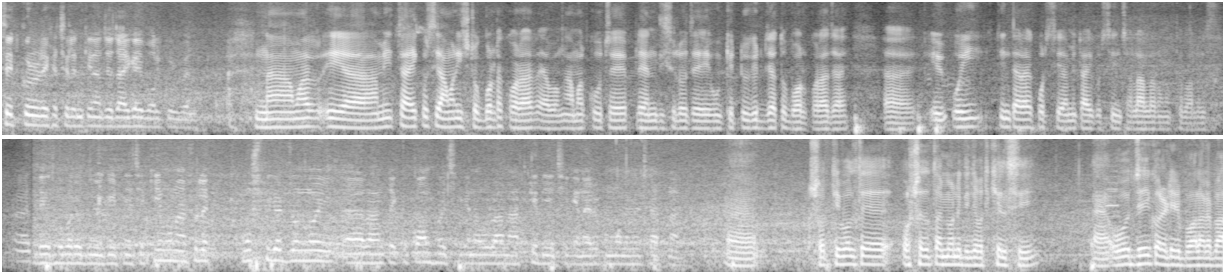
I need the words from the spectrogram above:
সেট করে রেখেছিলেন কিনা যে জায়গায় বল করবেন? না আমার এই আমি ট্রাই করছি আমার স্টক বলটা করার এবং আমার কোচে প্ল্যান দিছিল যে উইকেট টুইকেট যত বল করা যায় এই ওই চিন্তাটা করছি আমি ট্রাই করছি ইনশাল্লাহ আল্লাহর মধ্যে ভালো হয়েছে। দেড় ওভারে দুই উইকেট নিয়েছে। কি মনে হয় আসলে মুশফিকের জন্যই রানটা একটু কম হয়েছে কিনা? ও রান আটকে দিয়েছে কিনা? এরকম মনে হয়েছে আপনার? সত্যি বলতে ওর সাথে তো আমি অনেক দিন যাবত খেলছি ও যেই কোয়ালিটির বলার বা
